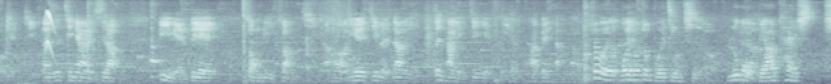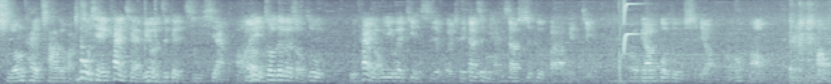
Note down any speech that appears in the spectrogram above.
揉眼睛，但是尽量还是要避免被重力撞击。然后，因为基本上正常眼睛眼皮很怕被打到。所以我我以后就不会近视哦。如果我不要太使用太差的话，目前看起来没有这个迹象。所以你做这个手术。不太容易会近视回退，但是你还是要适度保养眼睛，Okay. 不要过度使用。哦，好，好，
